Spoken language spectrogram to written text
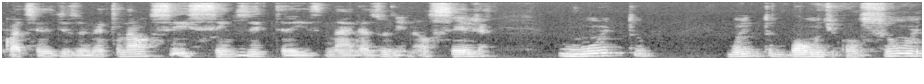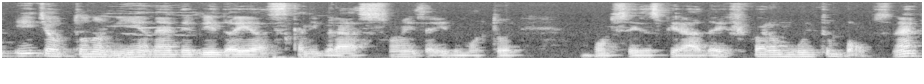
418 no etanol, 603 na gasolina. Ou seja, muito muito bom de consumo e de autonomia, né, devido aí às calibrações aí do motor 1.6 aspirado aí ficaram muito bons, né?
